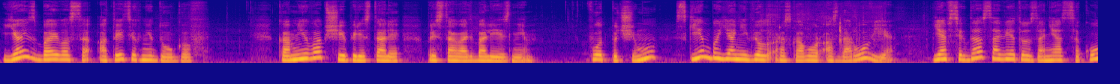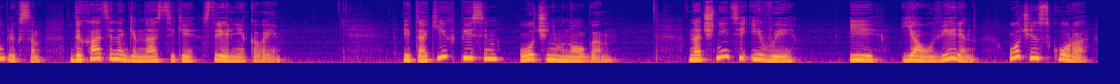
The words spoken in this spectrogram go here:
я избавился от этих недугов. Ко мне вообще перестали приставать болезни. Вот почему, с кем бы я ни вел разговор о здоровье, я всегда советую заняться комплексом дыхательной гимнастики Стрельниковой. И таких писем очень много. Начните и вы, и, я уверен, очень скоро –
